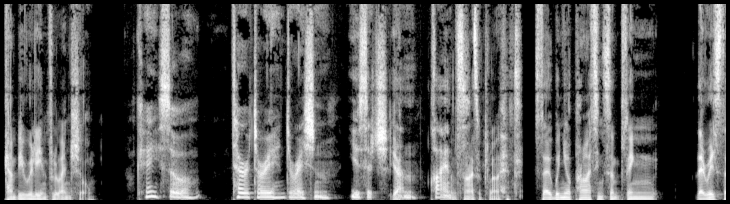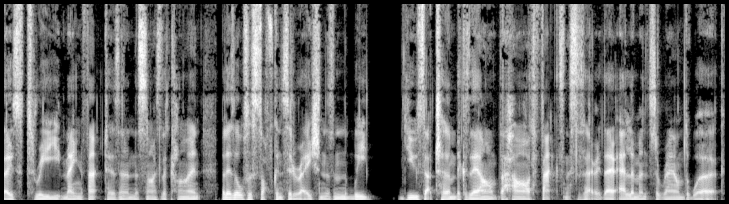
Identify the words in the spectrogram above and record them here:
can be really influential. Okay, so territory, duration, usage, yeah. and client. And size of client. So when you're pricing something, there is those three main factors and the size of the client, but there's also soft considerations. And we use that term because they aren't the hard facts necessarily. They're elements around the work.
